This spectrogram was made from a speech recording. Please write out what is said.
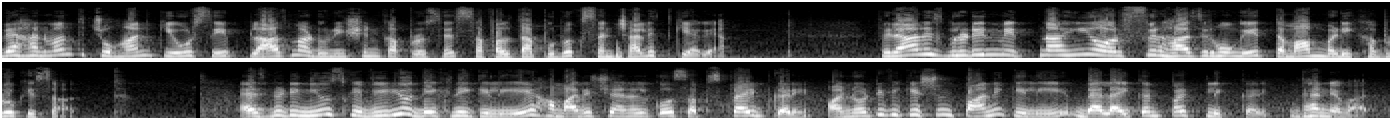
व हनवंत चौहान की ओर से प्लाज्मा डोनेशन का प्रोसेस सफलतापूर्वक संचालित किया गया। फ़िलहाल इस बुलेटिन में इतना ही और फिर हाजिर होंगे तमाम बड़ी खबरों के साथ। एसबीटी न्यूज़ के वीडियो देखने के लिए हमारे चैनल को सब्सक्राइब करें और नोटिफिकेशन पाने के लिए बेल आइकन पर क्लिक करें। धन्यवाद।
